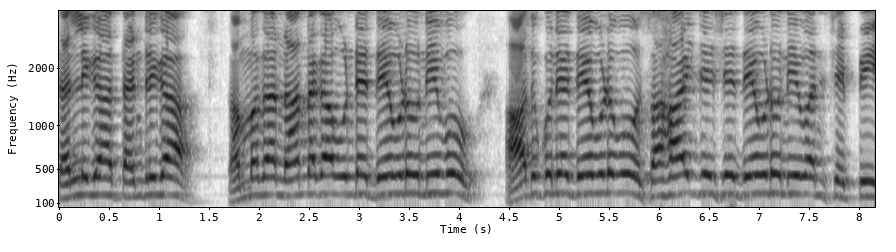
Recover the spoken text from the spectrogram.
తల్లిగా తండ్రిగా అమ్మగా నాన్నగా ఉండే దేవుడు నీవు. ఆదుకునే దేవుడువు సహాయం చేసే దేవుడు నీవు అని చెప్పి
